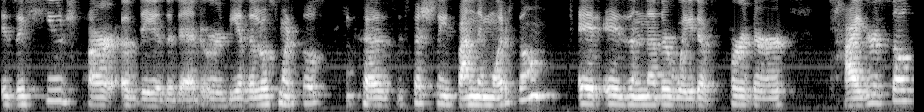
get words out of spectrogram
is a huge part of Day of the Dead or Dia de los Muertos because, especially pan de muerto, it is another way to further tie yourself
